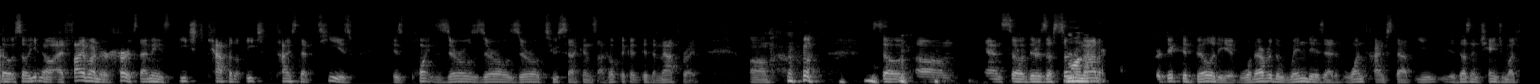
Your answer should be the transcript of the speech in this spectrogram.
so, so you know, at 500 hertz, that means each capital, each time step t is is 0.0002 seconds. I hope they did the math right. Um, so, um, and so there's a certain amount of predictability of whatever the wind is at one time step, you it doesn't change much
